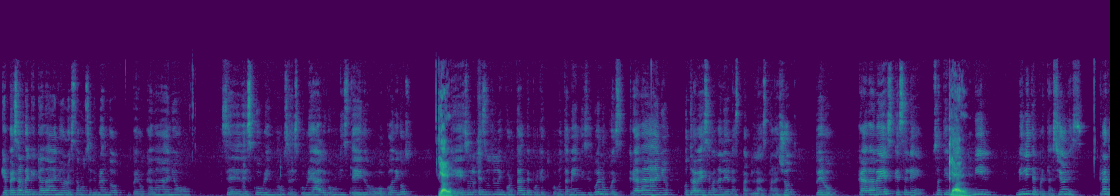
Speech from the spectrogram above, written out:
que a pesar de que cada año lo estamos celebrando, pero cada año se descubre, ¿no? Se descubre algo, un misterio o códigos Claro. Eso, eso, es lo importante porque como también dices, bueno, pues cada año otra vez se van a leer las, las parashot, pero cada vez que se lee, o sea, tiene mil, mil interpretaciones. Claro,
